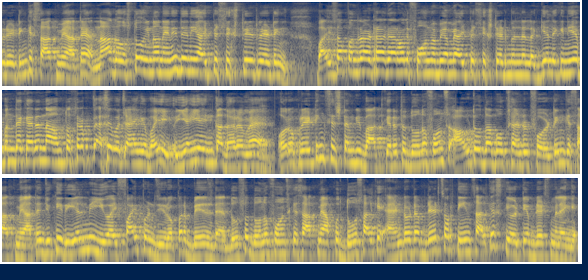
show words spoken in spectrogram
रेटिंग के साथ में आते हैं। ना दोस्तों, इन्होंने नहीं देनी सिक्सटी रेटिंग भाई साहब, पंद्रह अठारह वाले फ़ोन में भी हमें सिक्सटी मिलने लगी है लेकिन ये बंदे कह रहे हैं, ना, हम तो सिर्फ़ पैसे बचाएँगे भाई, यही है, इनका धर्म है। और ऑपरेटिंग सिस्टम की बात करें तो दोनों phone out of the box Android fourteen के साथ में आते हैं, जो कि रियलमी यू आई पर बेस्ड है। दोस्तों, दोनों फ़ोन के साथ में आपको दो साल के एंड्रॉइड अपडेट्स और तीन साल के सिक्योरिटी अपडेट्स मिलेंगे।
